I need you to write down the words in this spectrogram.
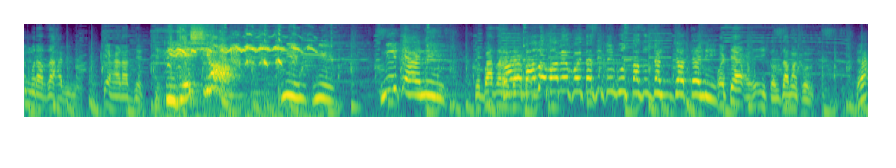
এমরা যাহাবি না। টেহাটা দে নি নি নি টাকা নি। বাজারে ভালোভাবে কইতাছি তুই বুঝতাছিস না যাতে নি। ওইটা এই কল জামা কল হ্যাঁ?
